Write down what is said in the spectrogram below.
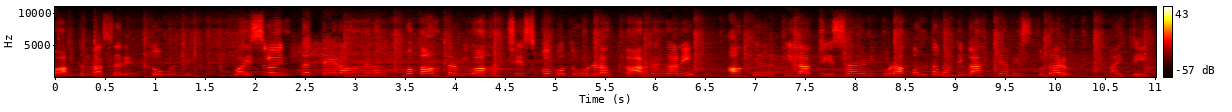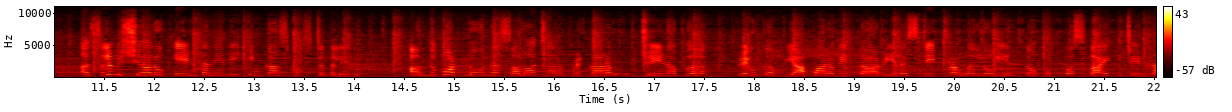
వార్తలు రాశారు ఎంతో మంది వయసులో ఇంత తేడా ఉండడం మతాంతర వివాహం చేసుకోబోతూ ఉండడం కారణంగానే అఖిల్ ఇలా చేశారని కూడా కొంతమంది వ్యాఖ్యానిస్తున్నారు. అయితే అసలు విషయాలు ఏంటనేది ఇంకా స్పష్టత లేదు. అందుబాటులో ఉన్న సమాచారం ప్రకారం జైనబ్ ప్రముఖ వ్యాపారవేత్త రియల్ ఎస్టేట్ రంగంలో ఎంతో గొప్ప స్థాయికి చేరిన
